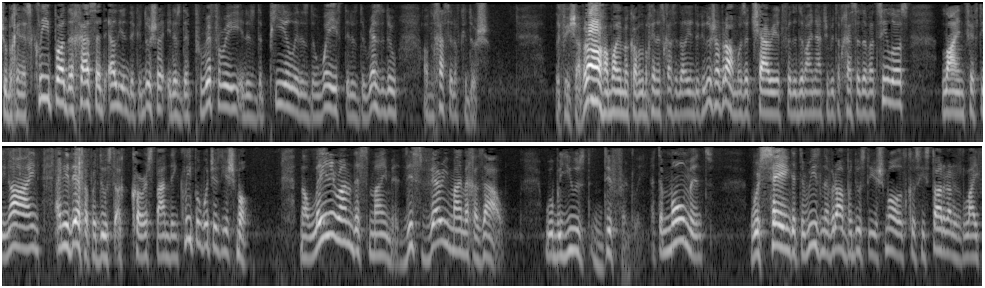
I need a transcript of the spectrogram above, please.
Shubachinas Klippa, the Chesed, Elyon, the Kedusha, it is the periphery, it is the peel, it is the waste, it is the residue of the Chesed of Kedusha. Lefish Avraham, Chesed Elyon, the Kedusha Avram was a chariot for the divine attribute of Chesed of Atzilos, line 59, and he therefore produced a corresponding klipa, which is Yishmael. Now later on in this Maimer, this very Maimer Chazal will be used differently. At the moment, we're saying that the reason Avram produced the Yishmael is because he started out his life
